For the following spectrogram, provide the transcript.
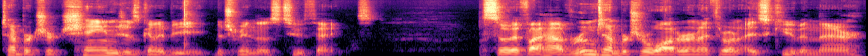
temperature change is going to be between those two things. So if I have room temperature water and I throw an ice cube in there,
